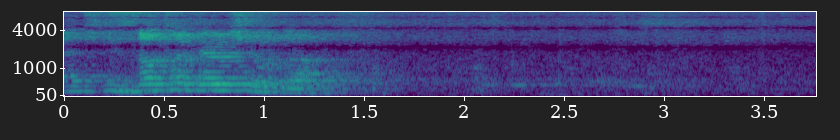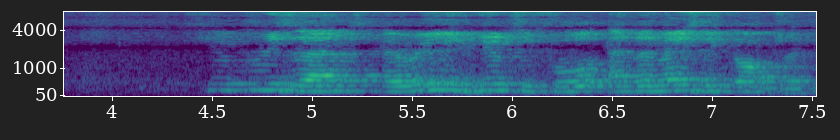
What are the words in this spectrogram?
and his daughter Gertruda. You present a really beautiful and amazing object.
